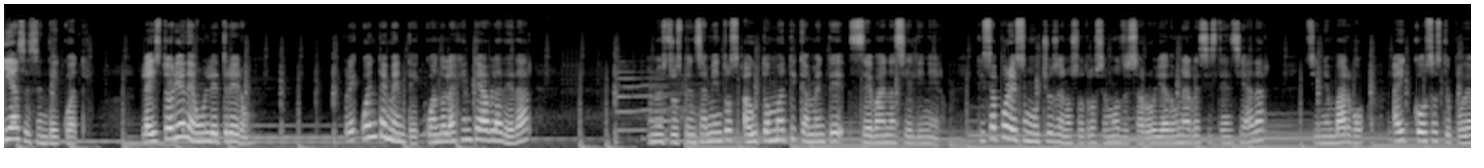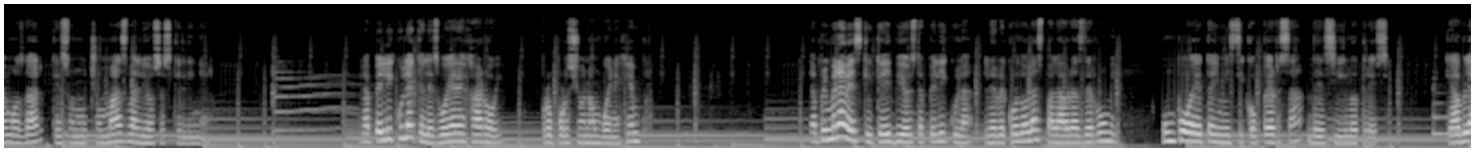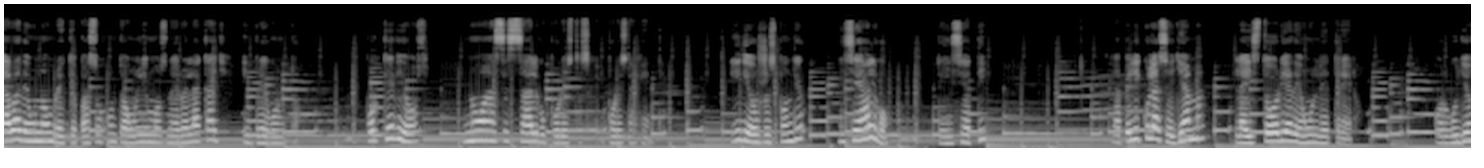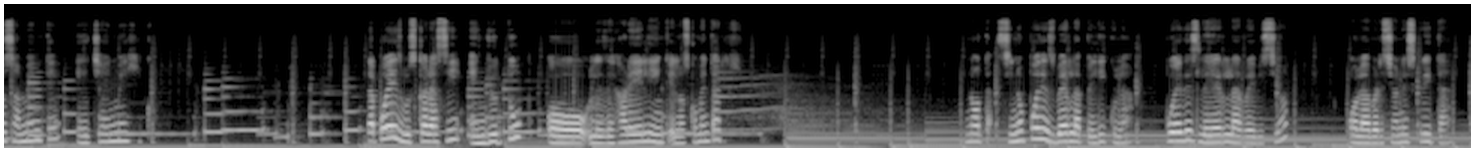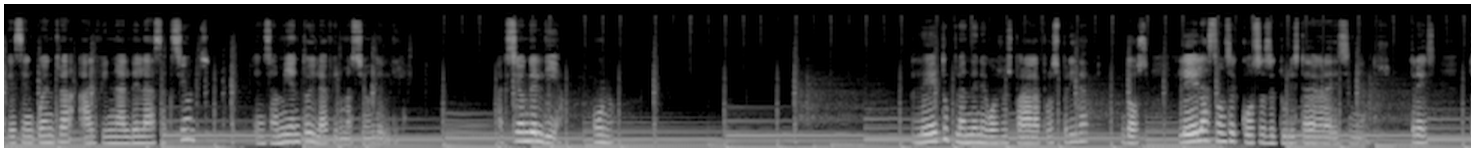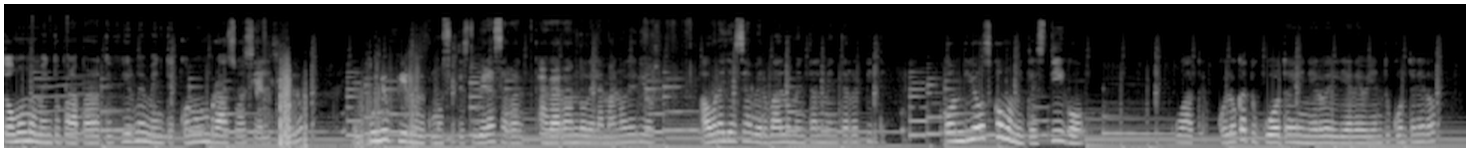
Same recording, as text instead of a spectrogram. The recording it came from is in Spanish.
Día 64. La historia de un letrero. Frecuentemente, cuando la gente habla de dar, nuestros pensamientos automáticamente se van hacia el dinero. Quizá por eso muchos de nosotros hemos desarrollado una resistencia a dar. Sin embargo, hay cosas que podemos dar que son mucho más valiosas que el dinero. La película que les voy a dejar hoy proporciona un buen ejemplo. La primera vez que Kate vio esta película le recordó las palabras de Rumi, un poeta y místico persa del siglo XIII, que hablaba de un hombre que pasó junto a un limosnero en la calle y preguntó, ¿por qué Dios no haces algo por, por esta gente? Y Dios respondió, hice algo, te hice a ti. La película se llama La historia de un letrero orgullosamente hecha en México. La puedes buscar así en YouTube o les dejaré el link en los comentarios. Nota, si no puedes ver la película, puedes leer la revisión o la versión escrita que se encuentra al final de las acciones, pensamiento y la afirmación del día. Acción del día 1. Lee tu plan de negocios para la prosperidad. 2. Lee las 11 cosas de tu lista de agradecimientos. 3. Toma un momento para pararte firmemente con un brazo hacia el cielo, el puño firme como si te estuvieras agarrando de la mano de Dios. Ahora ya sea verbal o mentalmente, repite. Con Dios como mi testigo. 4. Coloca tu cuota de dinero del día de hoy en tu contenedor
